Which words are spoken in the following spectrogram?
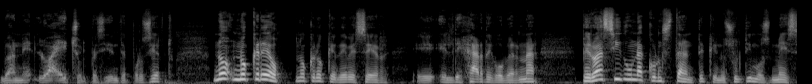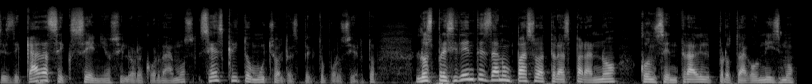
lo, han- lo ha hecho el presidente, por cierto? No, no creo, no creo que debe ser eh, el dejar de gobernar. Pero ha sido una constante que en los últimos meses de cada sexenio, si lo recordamos, se ha escrito mucho al respecto, por cierto, los presidentes dan un paso atrás para no concentrar el protagonismo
